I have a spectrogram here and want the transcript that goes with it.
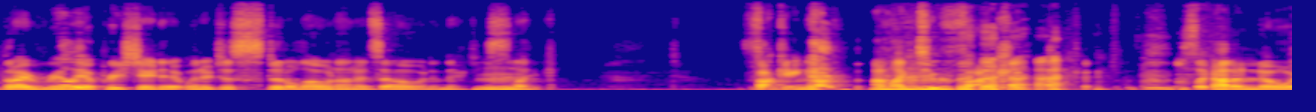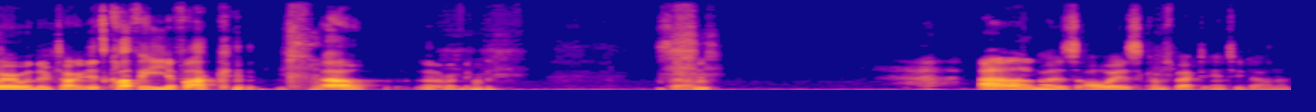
but I really appreciated it when it just stood alone on its own, and they're just like, "Fucking, I like to fuck." it's like out of nowhere when they're talking. It's coffee, you fuck. oh, all right. So Um, as always, it comes back to Aunty Donna.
